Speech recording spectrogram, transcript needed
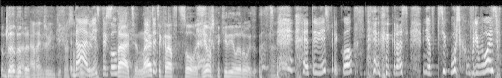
Да-да-да. ор- оранжевенькие красоты. да, весь прикол Кстати, Настя Кравцова, девушка Кирилла Родин. Это весь прикол. Как раз мне в психушку привозят,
